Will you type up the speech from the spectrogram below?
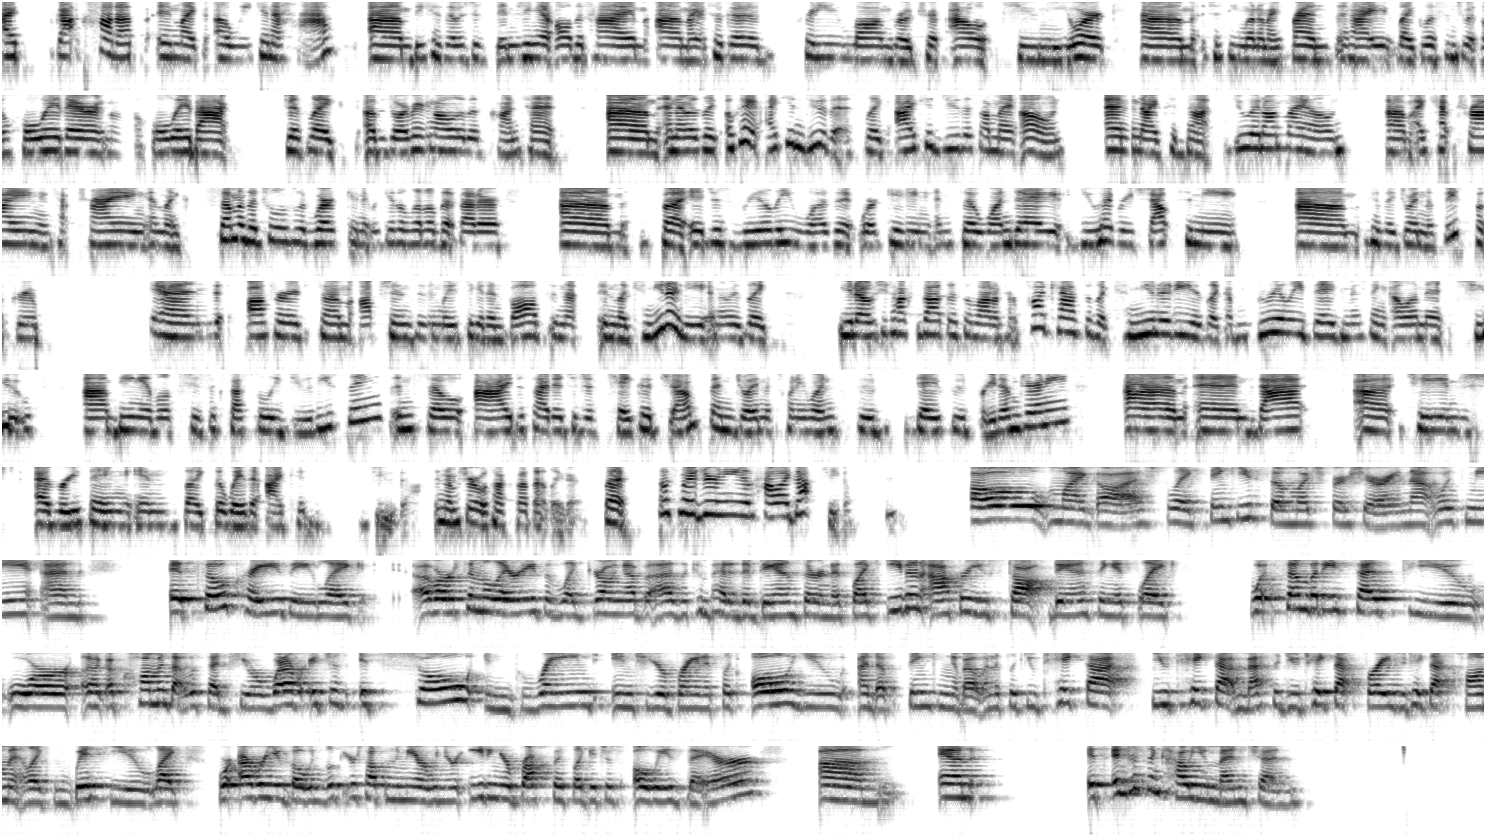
I got caught up in like a week and a half um, because I was just binging it all the time. Um, I took a pretty long road trip out to New York um, to see one of my friends, and I like listened to it the whole way there and the whole way back, just like absorbing all of this content. Um, and I was like, okay, I can do this. Like I could do this on my own, and I could not do it on my own. Um, I kept trying and kept trying, and like some of the tools would work and it would get a little bit better. Um, but it just really wasn't working. And so one day you had reached out to me um, because I joined the Facebook group and offered some options and ways to get involved in that in the community. And I was like, you know, she talks about this a lot on her podcast of like community is like a really big missing element to um, being able to successfully do these things. And so I decided to just take a jump and join the 21 food day food freedom journey. Um, and that uh, changed everything in like the way that I could do that. And I'm sure we'll talk about that later. But that's my journey of how I got to you. Oh my gosh. Like, thank you so much for sharing that with me. And it's so crazy, like, of our similarities of like growing up as a competitive dancer. And it's like, even after you stop dancing, it's like what somebody says to you or like a comment that was said to you or whatever it just it's so ingrained into your brain. It's like all you end up thinking about. And it's like you take that you take that message you take that phrase you take that comment like with you like wherever you go. And look at yourself in the mirror when you're eating your breakfast like it's just always there. Um and it's interesting how you mention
